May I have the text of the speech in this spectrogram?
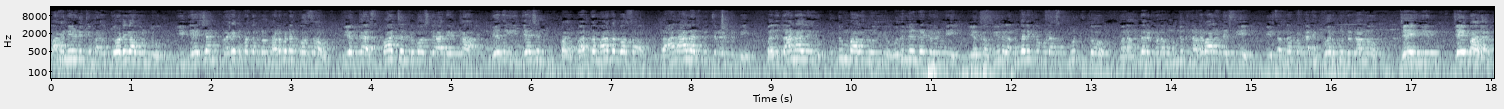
మహనీయుడికి మనకు తోడుగా ఉంటూ ఈ దేశాన్ని ప్రగతి పథంలో నడపడం కోసం ఈ యొక్క సుభాష్ చంద్రబోస్ గారి యొక్క లేదా ఈ దేశం భ- భరతమాత కోసం ప్రాణాలు అర్పించినటువంటి బలిదానాలు కుటుంబాలను వదిలినటువంటి ఈ యొక్క వీరులందరికీ కూడా స్ఫూర్తితో మనందరం కూడా ముందుకు నడవాలనేసి ఈ సందర్భంగా నేను కోరుకుంటున్నాను. జై భీమ్ జై భారత్.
